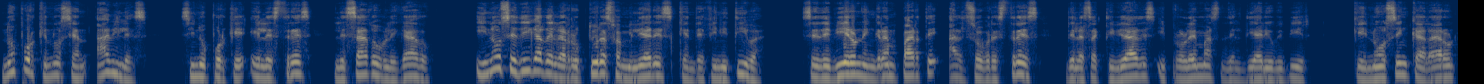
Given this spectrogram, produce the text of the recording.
no porque no sean hábiles, sino porque el estrés les ha doblegado, y no se diga de las rupturas familiares que en definitiva se debieron en gran parte al sobreestrés de las actividades y problemas del diario vivir, que no se encararon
